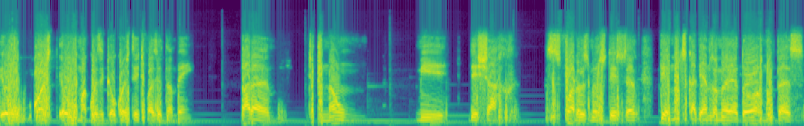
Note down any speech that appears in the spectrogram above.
eu gosto, uma coisa que eu gostei de fazer também, para tipo não me deixar fora dos meus textos, é ter muitos cadernos ao meu redor, muitas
